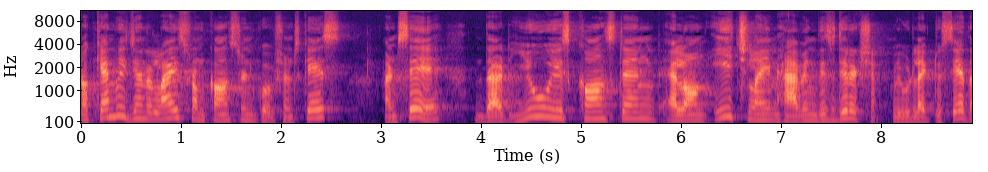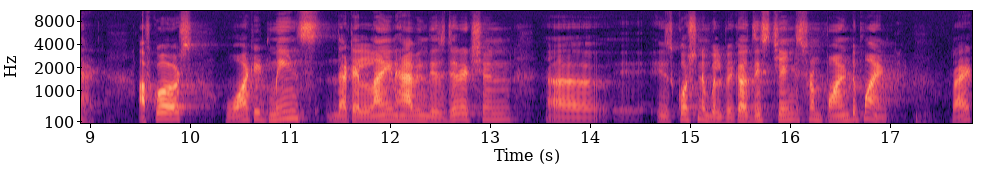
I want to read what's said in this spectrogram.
Now, can we generalize from constant coefficients case and say that u is constant along each line having this direction? We would like to say that. Of course, what it means that a line having this direction uh, is questionable because this changes from point to point, right.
